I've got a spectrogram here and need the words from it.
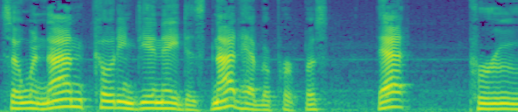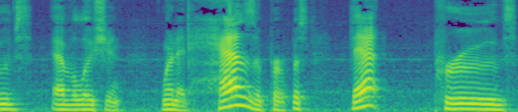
So when non coding DNA does not have a purpose, that proves evolution. When it has a purpose, that proves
